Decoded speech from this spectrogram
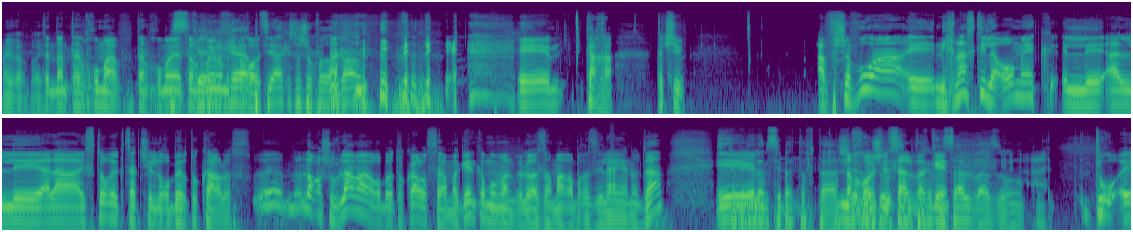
אוי ואבוי. תנחומיו, תנחומים אחרי למשפחות. הפציעה הקשה שהוא כבר עבר. אה, ככה, תקשיב. השבוע אה, נכנסתי לעומק ל- על, אה, על ההיסטוריה קצת של רוברטו קרלוס. אה, לא חשוב למה, רוברטו קרלוס המגן כמובן, ולא הזמר הברזילאי הנודע. זה אה, כנראה למסיבת הפתעה. נכון, של סלווה, כן. בסלווה, אז הוא... תראו, אה,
